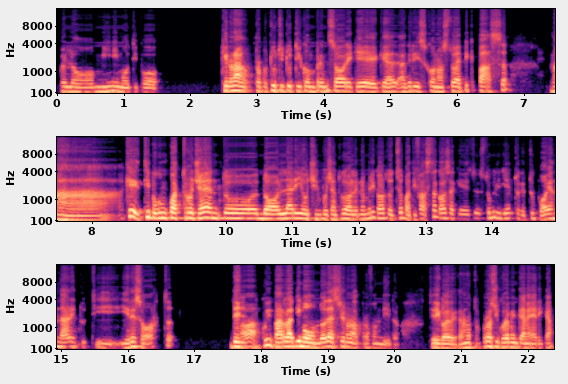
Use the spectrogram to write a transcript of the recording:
quello minimo tipo che non ha proprio tutti, tutti i comprensori che, che aderiscono a sto Epic Pass, ma che tipo con 400 dollari o 500 dollari, non mi ricordo, insomma ti fa sta cosa che sto biglietto che tu puoi andare in tutti i resort, del, ah. qui parla di mondo, adesso io non ho approfondito, ti dico la verità, non ho, però sicuramente America,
